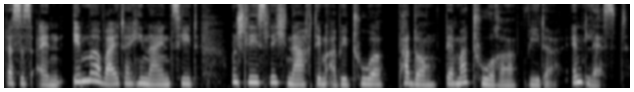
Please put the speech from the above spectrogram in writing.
dass es einen immer weiter hineinzieht und schließlich nach dem Abitur, pardon, der Matura wieder entlässt.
